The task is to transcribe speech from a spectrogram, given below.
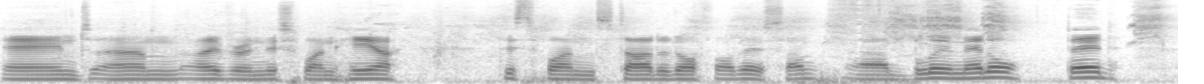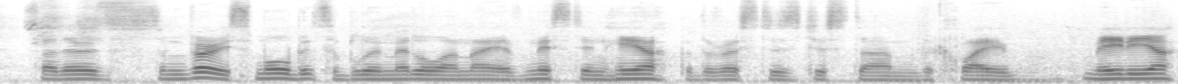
And um, over in this one here, this one started off, oh there's some, uh, blue metal bed. So there's some very small bits of blue metal I may have missed in here, but the rest is just um, the clay media.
